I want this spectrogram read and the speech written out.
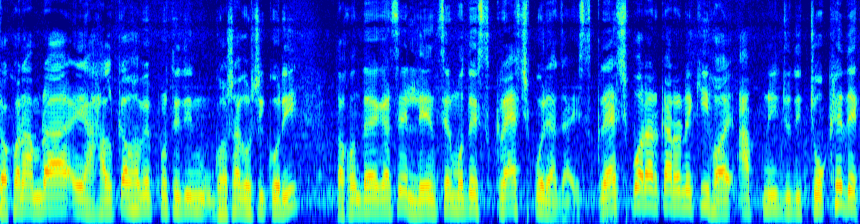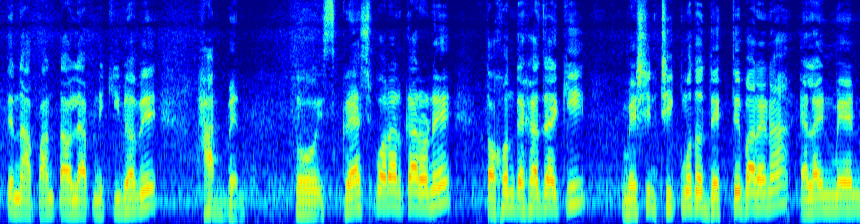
যখন আমরা এই হালকাভাবে প্রতিদিন ঘষাঘষি করি, তখন দেখা গেছে লেন্সের মধ্যে স্ক্র্যাচ পড়ে যায়। স্ক্র্যাচ পড়ার কারণে কি হয়, আপনি যদি চোখে দেখতে না পান, তাহলে আপনি কীভাবে হাঁটবেন? তো স্ক্র্যাচ পড়ার কারণে তখন দেখা যায় কি মেশিন ঠিকমতো দেখতে পারে না অ্যালাইনমেন্ট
